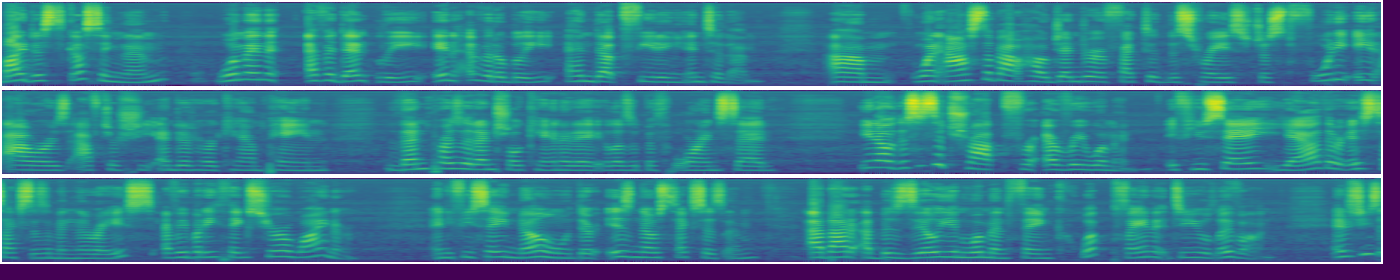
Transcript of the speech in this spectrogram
by discussing them, women evidently, inevitably end up feeding into them. Um, when asked about how gender affected this race just 48 hours after she ended her campaign, then presidential candidate Elizabeth Warren said, You know, this is a trap for every woman. If you say, yeah, there is sexism in the race, everybody thinks you're a whiner. And if you say, no, there is no sexism, about a bazillion women think, what planet do you live on? And she's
